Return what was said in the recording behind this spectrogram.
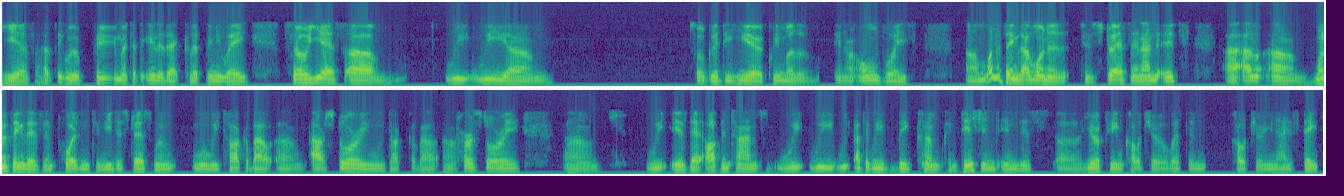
Yes, I think we were pretty much at the end of that clip anyway. So yes, um, we we um, so good to hear Queen Mother in her own voice. Um, one of the things I wanted to stress, and I, it's uh, I, um, one of the things that's important to me to stress when when we talk about um, our story, when we talk about uh, her story, um, we is that oftentimes we, we, we I think we've become conditioned in this uh, European culture, Western culture, United States,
